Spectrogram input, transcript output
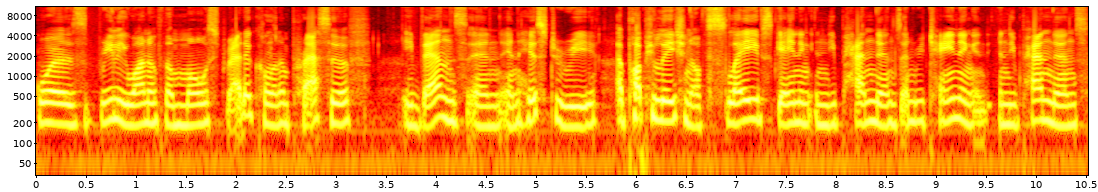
was really one of the most radical and oppressive events in, in history, a population of slaves gaining independence and retaining in independence,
